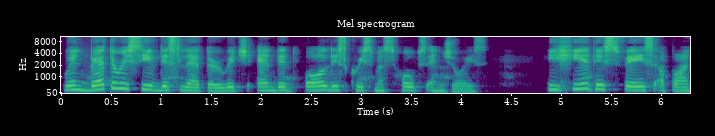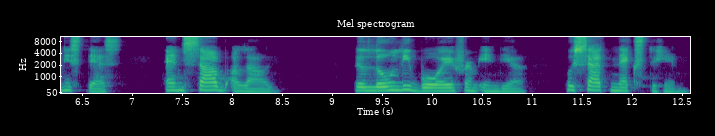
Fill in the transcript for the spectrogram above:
When Beto received this letter, which ended all these Christmas hopes and joys, he hid his face upon his desk and sobbed aloud. The lonely boy from India, who sat next to him,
